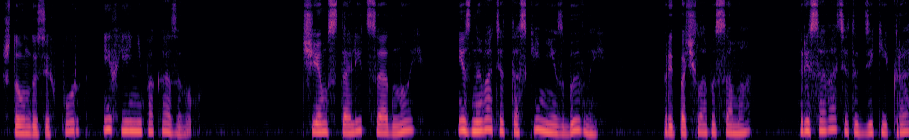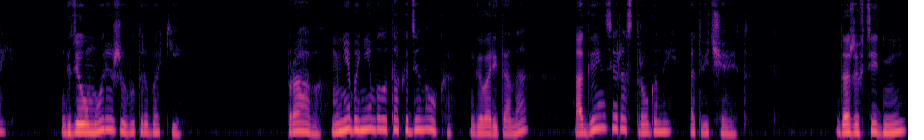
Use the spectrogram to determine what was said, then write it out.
что он до сих пор их ей не показывал. Чем в столице одной изнывать от тоски неизбывной, предпочла бы сама рисовать этот дикий край, где у моря живут рыбаки. «Право, мне бы не было так одиноко», — говорит она, а Гэнзи, растроганный, отвечает. Даже в те дни,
